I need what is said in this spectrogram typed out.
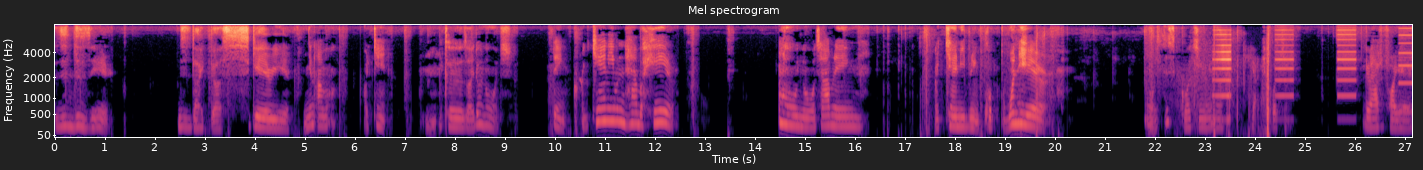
this this hair. This is like a scary hair. You know I'm I can't because I don't know what's thing. I can't even have a hair. Oh no, what's happening? I can't even equip one hair. Oh, is this glitching right now? Yeah, it's glitching. I'm gonna have fire hair.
